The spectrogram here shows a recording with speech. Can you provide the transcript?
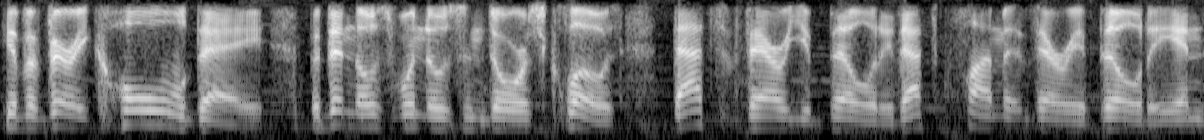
you have a very cold day. But then those windows and doors close. That's variability. That's climate variability, and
